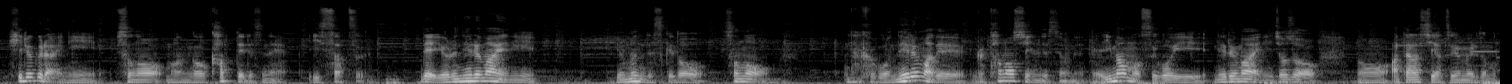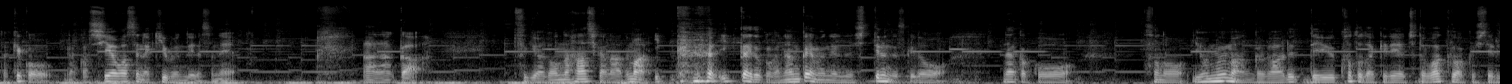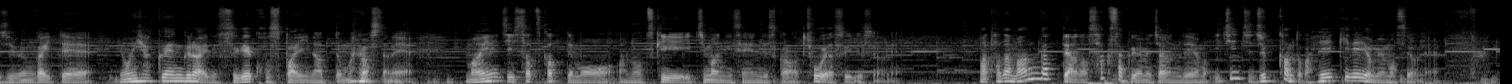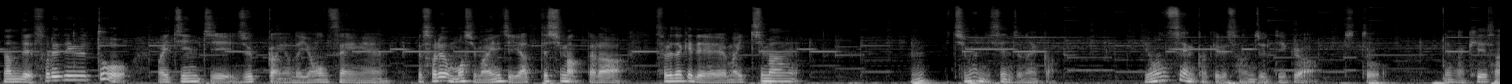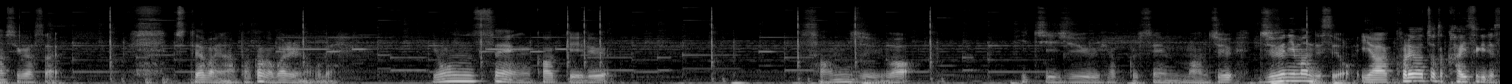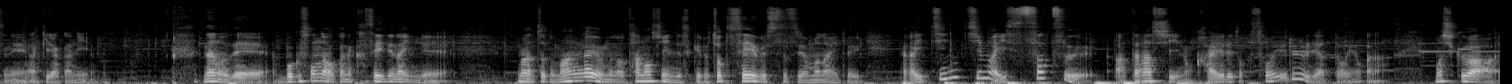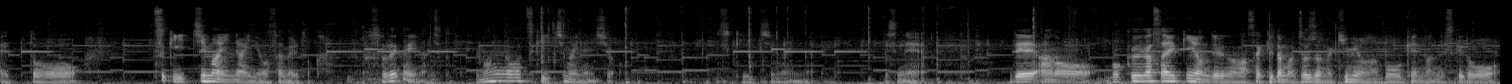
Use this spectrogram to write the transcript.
昼ぐらいにその漫画を買ってですね1冊。で夜寝る前に読むんですけどそのなんかこう寝るまでが楽しいんですよね。今もすごい寝る前にジョジョの新しいやつ読めると思ったら結構なんか幸せな気分でですね。あなんか次はどんな話かな。まあ1回 ,1 回とかが何回も読んでるんで知ってるんですけどなんかこうその読む漫画があるっていうことだけでちょっとワクワクしてる自分がいて400円ぐらいですげえコスパいいなって思いましたね。毎日1冊買ってもあの月1万2000円ですから超安いですよね。まあ、ただ漫画ってあのサクサク読めちゃうんで、1日10巻とか平気で読めますよね。なんでそれで言うと、まあ、1日10巻読んだら4000円。それをもし毎日やってしまったらそれだけで、まあ、1万ん？1万2000じゃないか。4000×30 っていくら？ちょっと皆さん計算してください。ちょっとやばいな。バカがバレるなこれ。4000×30 は1101001000万10 12万ですよ。いやこれはちょっと買いすぎですね明らかに。なので僕そんなお金稼いでないんでまあちょっと漫画読むの楽しいんですけどちょっとセーブしつつ読まないという。だから1日まあ1冊新しいの買えるとかそういうルールでやった方がいいのかな。もしくはえっと月1万以内に収めるとか。それがいいな。ちょっと漫画は月1万以内にしよう。月1万以内ですね。であの僕が最近読んでるのがさっき言った「ジョジョの奇妙な冒険」なんですけど、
